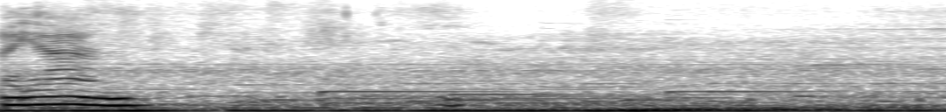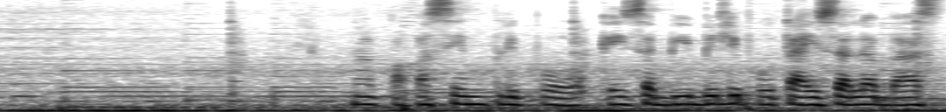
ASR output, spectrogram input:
Ayan. Napakasimple po. Kaysa bibili po tayo sa labas,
